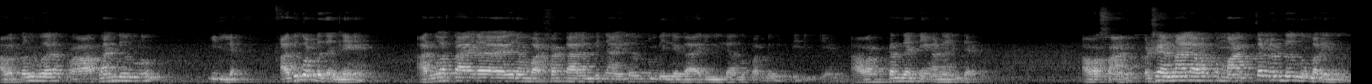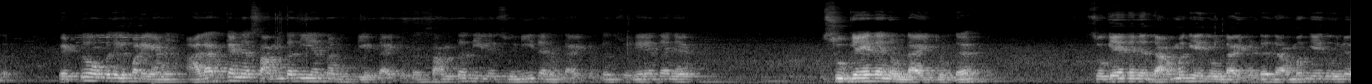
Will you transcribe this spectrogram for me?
അവർക്കൊന്നും വേറെ പ്രാധാന്യമൊന്നും ഇല്ല. അതുകൊണ്ട് തന്നെ അറുപത്തായിരം വർഷക്കാലം പിന്നെ അതിലൊന്നും വലിയ കാര്യമില്ല എന്ന് പറഞ്ഞു വിട്ടിരിക്കുകയാണ്. അവർക്കം തന്നെയാണ് എന്റെ അവസാനം. പക്ഷെ എന്നാൽ അവർക്ക് മക്കളുണ്ട് എന്നും പറയുന്നുണ്ട്. എട്ട് ഒമ്പതിൽ പറയാണ് അലർക്കന് സന്തതി എന്ന കുട്ടി ഉണ്ടായിട്ടുണ്ട്. സന്തതിയിൽ സുനീതൻ ഉണ്ടായിട്ടുണ്ട്. സുനേതന് സുഖേതൻ ഉണ്ടായിട്ടുണ്ട് സുഖേതന് ധർമ്മകേതു ഉണ്ടായിട്ടുണ്ട്. ധർമ്മകേതുവിന്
